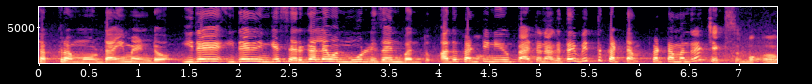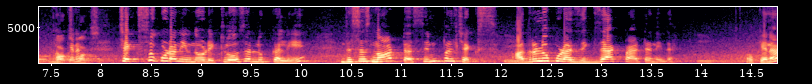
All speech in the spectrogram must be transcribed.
ಚಕ್ರಮು ಡೈಮಂಡು ಇದೇ ಇದೇ ನಿಮಗೆ ಸೆರ್ಗಲ್ಲೇ ಒಂದು ಮೂರು ಡಿಸೈನ್ ಬಂತು. ಅದು ಕಂಟಿನ್ಯೂ ಪ್ಯಾಟರ್ನ್ ಆಗುತ್ತೆ ವಿತ್ ಕಟ್ಟಮ್ ಕಟ್ಟಮ್ ಅಂದ್ರೆ ಚೆಕ್ಸ್ ಚೆಕ್ಸ್ ಕೂಡ ನೀವು ನೋಡಿ ಕ್ಲೋಸರ್ ಲುಕ್ಕಲ್ಲಿ this is not simple checks ಅದರಲ್ಲೂ ಕೂಡ ಜಿಗ್ಜಾಕ್ ಪ್ಯಾಟರ್ನ್ ಇದೆ. ಓಕೆನಾ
